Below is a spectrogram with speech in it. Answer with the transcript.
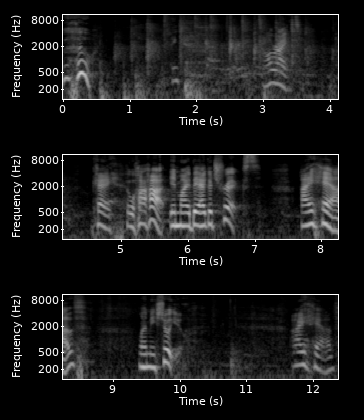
Woohoo! All right. Okay. Oh, haha. In my bag of tricks, I have, let me show you. I have,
